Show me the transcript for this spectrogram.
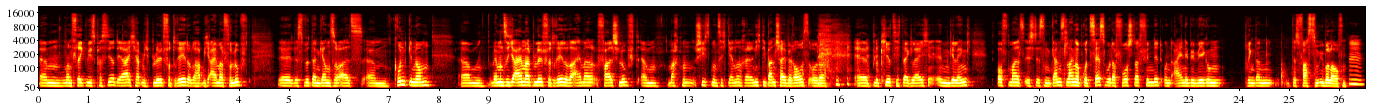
Ähm, man fragt, wie es passiert. Ja, ich habe mich blöd verdreht oder habe mich einmal verlupft. Äh, das wird dann gern so als ähm, Grund genommen. Ähm, wenn man sich einmal blöd verdreht oder einmal falsch lupft, ähm, macht man, schießt man sich generell nicht die Bandscheibe raus oder äh, blockiert sich da gleich ein Gelenk. Oftmals ist es ein ganz langer Prozess, wo davor stattfindet und eine Bewegung bringt dann das Fass zum Überlaufen. Mhm.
